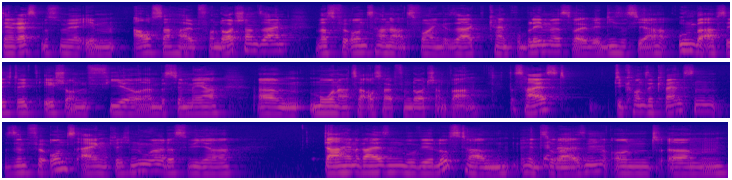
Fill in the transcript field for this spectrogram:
Den Rest müssen wir eben außerhalb von Deutschland sein, was für uns, Hanna hat es vorhin gesagt, kein Problem ist, weil wir dieses Jahr unbeabsichtigt eh schon vier oder ein bisschen mehr ähm, Monate außerhalb von Deutschland waren. Das heißt, die Konsequenzen sind für uns eigentlich nur, dass wir dahin reisen, wo wir Lust haben hinzureisen genau. und ähm,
